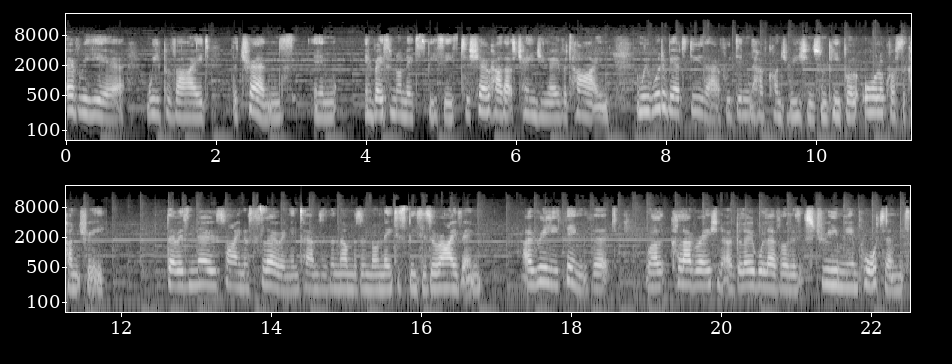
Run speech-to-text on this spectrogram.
Every year, we provide the trends in invasive non-native species to show how that's changing over time. And we wouldn't be able to do that if we didn't have contributions from people all across the country. There is no sign of slowing in terms of the numbers of non-native species arriving. I really think that while collaboration at a global level is extremely important,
